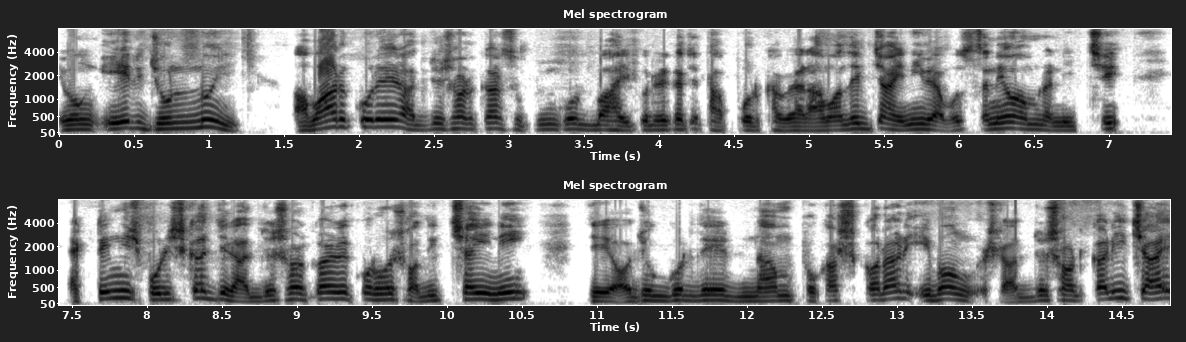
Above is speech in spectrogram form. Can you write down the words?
এবং এর জন্যই আবার করে রাজ্য সরকার সুপ্রিম কোর্ট বা হাইকোর্টের কাছে থাপ্পড় খাবে। আর আমাদের যে আইনি ব্যবস্থা নিয়েও আমরা নিচ্ছি একটা জিনিস পরিষ্কার যে রাজ্য সরকারের কোনো সদিচ্ছাই নেই যে অযোগ্যদের নাম প্রকাশ করার এবং রাজ্য সরকারই চায়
